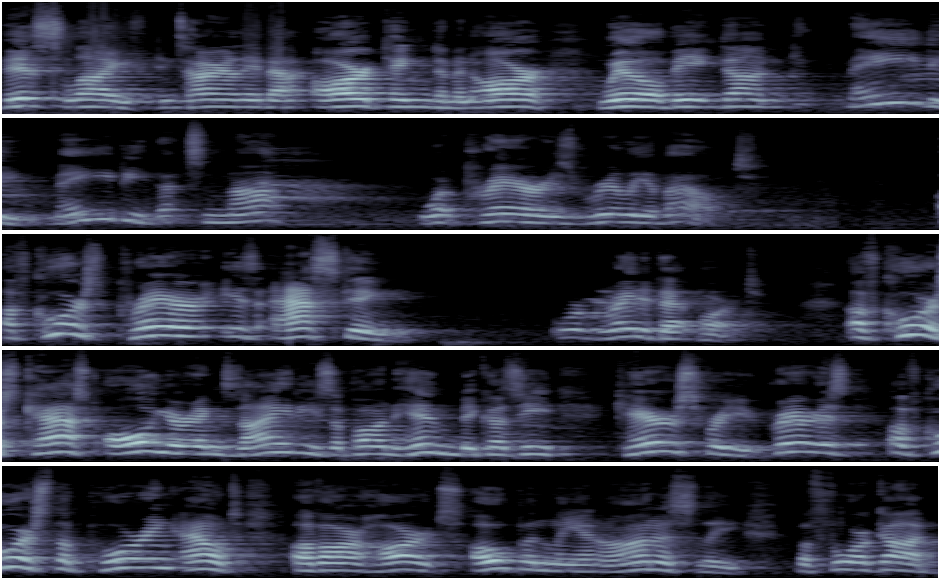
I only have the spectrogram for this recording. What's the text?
this life, entirely about our kingdom and our will being done. Maybe, maybe that's not what prayer is really about. Of course, prayer is asking. We're great at that part. Of course, cast all your anxieties upon Him because He cares for you. Prayer is, of course, the pouring out of our hearts openly and honestly before God.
